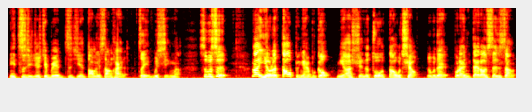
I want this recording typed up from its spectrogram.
你自己就先被自己的刀给伤害了，这也不行嘛，是不是？那有了刀柄还不够，你要选择做刀鞘，对不对？不然你带到身上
